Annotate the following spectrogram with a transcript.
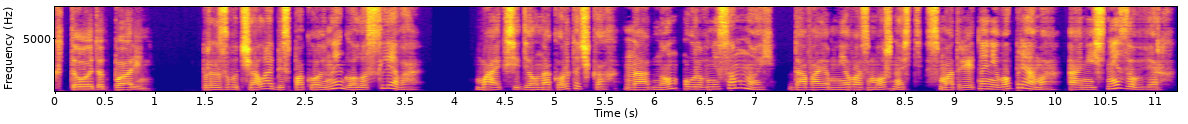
«Кто этот парень?» Прозвучал обеспокоенный голос слева. Майк сидел на корточках на одном уровне со мной, давая мне возможность смотреть на него прямо, а не снизу вверх.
